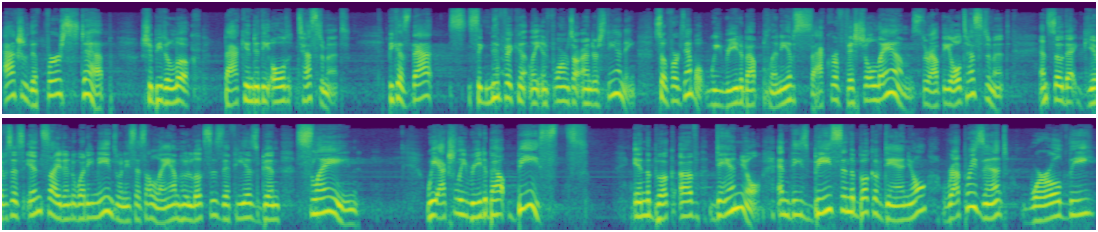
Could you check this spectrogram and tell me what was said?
Actually, the first step should be to look back into the Old Testament because that significantly informs our understanding. So, for example, we read about plenty of sacrificial lambs throughout the Old Testament. And so that gives us insight into what he means when he says a lamb who looks as if he has been slain. We actually read about beasts in the book of Daniel. And these beasts in the book of Daniel represent worldly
